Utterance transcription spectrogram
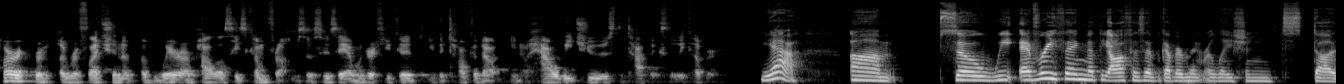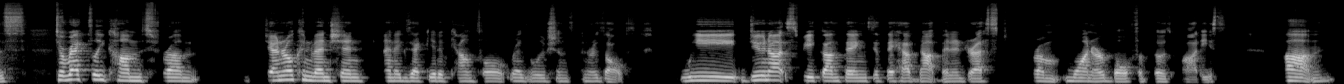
part re- a reflection of, of where our policies come from. So, Susie, I wonder if you could you could talk about you know how we choose the topics that we cover. Yeah. Um, so we everything that the Office of Government Relations does directly comes from General Convention and Executive Council resolutions and resolves. We do not speak on things if they have not been addressed from one or both of those bodies. Um,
